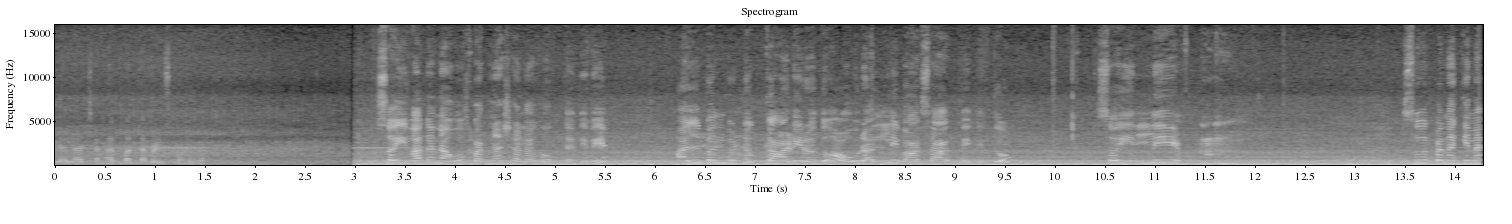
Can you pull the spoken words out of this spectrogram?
ಇಲ್ಲೆಲ್ಲ ಚೆನ್ನಾಗಿ ಭತ್ತ ಬೆಳೆಸ್ಕೊಂಡಿದೆ ಸೊ ಇವಾಗ ನಾವು ಪರ್ಣಶಾಲೆಗೆ ಹೋಗ್ತಾ ಇದ್ದೀವಿ ಅಲ್ಲಿ ಬಂದ್ಬಿಟ್ಟು ಕಾಡಿರೋದು, ಅವ್ರು ಅಲ್ಲಿ ವಾಸ ಆಗ್ತಿದ್ದಿದ್ದು ಸೊ ಇಲ್ಲಿ ಸೂರ್ಪನಕಿನ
